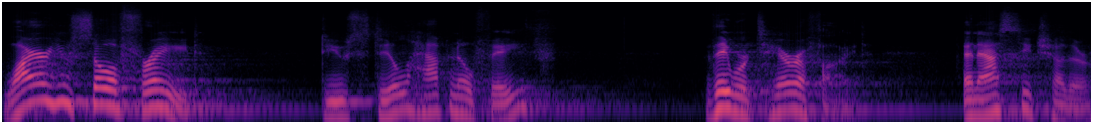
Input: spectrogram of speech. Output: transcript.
Why are you so afraid? Do you still have no faith? They were terrified and asked each other,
